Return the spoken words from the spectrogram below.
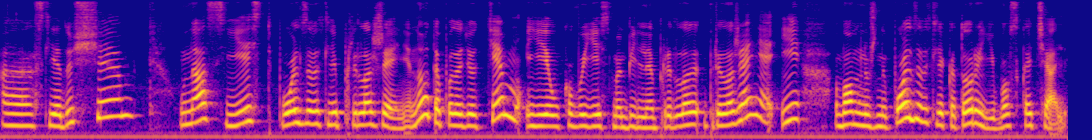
А, следующее у нас есть пользователи приложения. Но это подойдет тем, у кого есть мобильное приложение, и вам нужны пользователи, которые его скачали.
